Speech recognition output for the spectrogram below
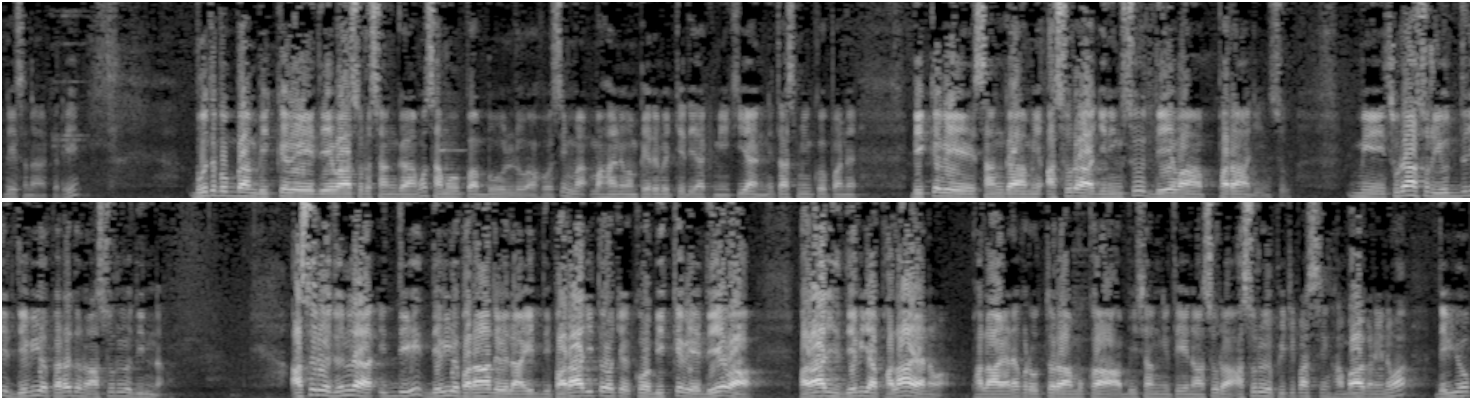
දේශනා කරේ. බුද්ධ පුබ්බම් භික්කවේ දේවාසුර සංගාමෝ සමූපබ්බූල්ලෝ අහෝසි මහණෙනි මම පෙර වෙච්ච දෙයක් මේ කියන්නේ තස්මින් කෝපන භික්කවේ සංගාමේ අසුරා ජිනින්සු දේවා පරාජින්සු මේ සුරාසුර යුද්ධදී දෙවියෝ පෙරදුන අසුරයෝ දින්නා අසුරයෝ දුන්නා ඉද්දී දෙවියෝ පරාද වෙලා ඉද්දී පරාජිතෝච කෝ භික්කවේ දේවා පරාජිත දෙවියා පලා යනවා පලා යනකොට උත්තරා මුඛා අபிසංගිතේන අසුරා අසුරයෝ පිටිපස්සෙන් හඹාගෙන එනවා දෙවියෝ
